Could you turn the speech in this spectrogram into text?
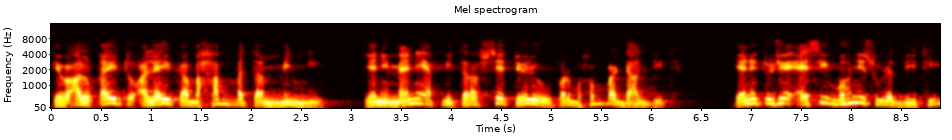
کہ وہ القی تو علیہ کا محبت منی یعنی میں نے اپنی طرف سے تیرے اوپر محبت ڈال دی تھی یعنی تجھے ایسی موہنی صورت دی تھی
